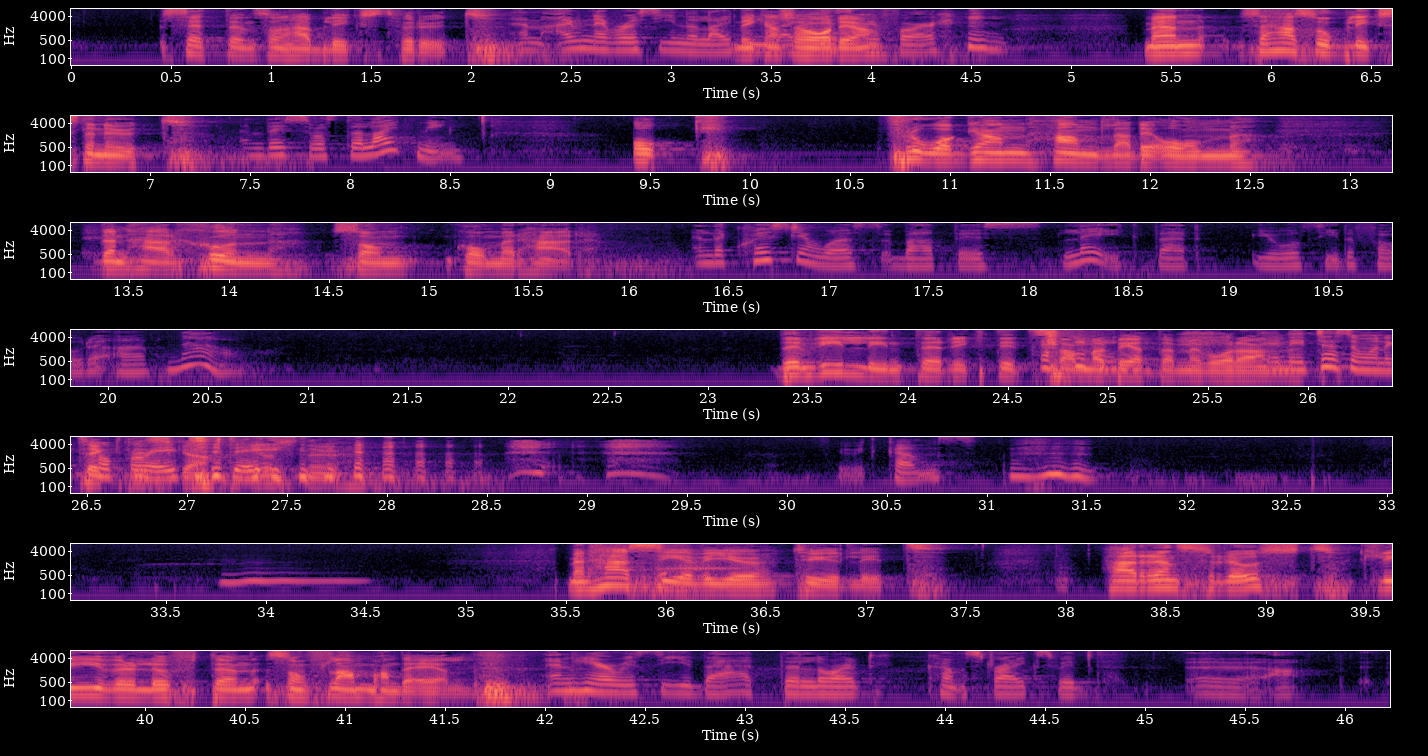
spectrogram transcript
sett en sån här blixt förut. And I've never seen a lightning kanske like har this det. before. Men så här såg blixten ut. and this was the lightning. Och frågan handlade om den här sjön som kommer här. And the question was about this lake that you will see the photo of now. Den vill inte riktigt samarbeta med våran and it doesn't want to cooperate tekniska today. just nu. If it comes. Men här ser vi ju tydligt. Herrens röst klyver luften som flammande eld. And here we see that the Lord come, strikes with uh,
